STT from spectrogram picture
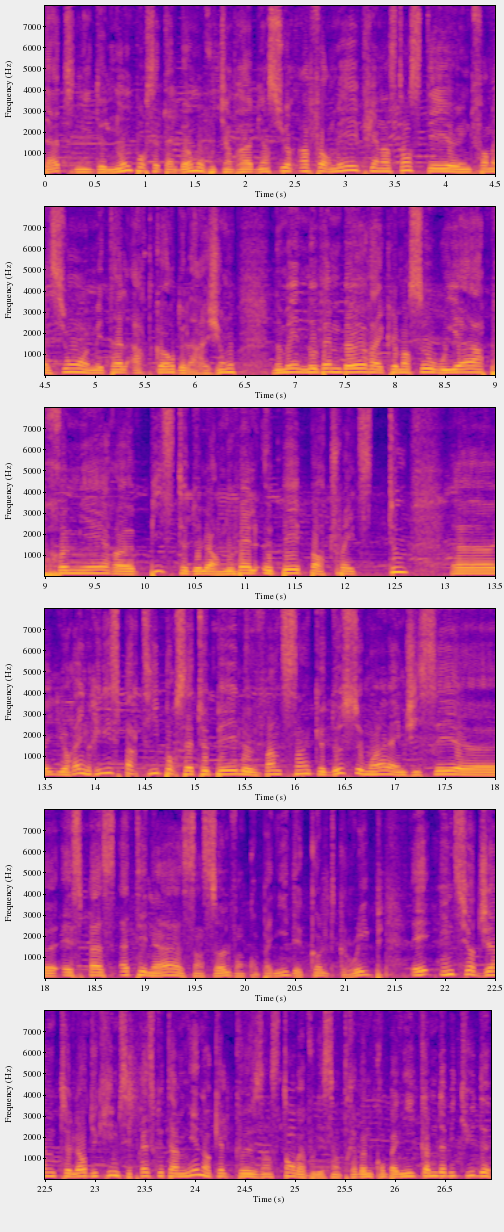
date ni de nom pour cet album, on vous tiendra bien sûr informé. Puis à l'instant, c'était euh, une formation metal hardcore de la région nommée November avec le morceau We Are, première euh, piste de leur nouvelle EP Portraits 2. Euh, il y aura une release party pour cette EP le 25 de ce mois à la MJC euh, Espace Athéna à Saint-Solve en compagnie de Colt Grip et Insurgent. L'heure du crime, c'est presque terminé. Dans quelques instants, on va vous laisser en très bonne compagnie, comme d'habitude,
